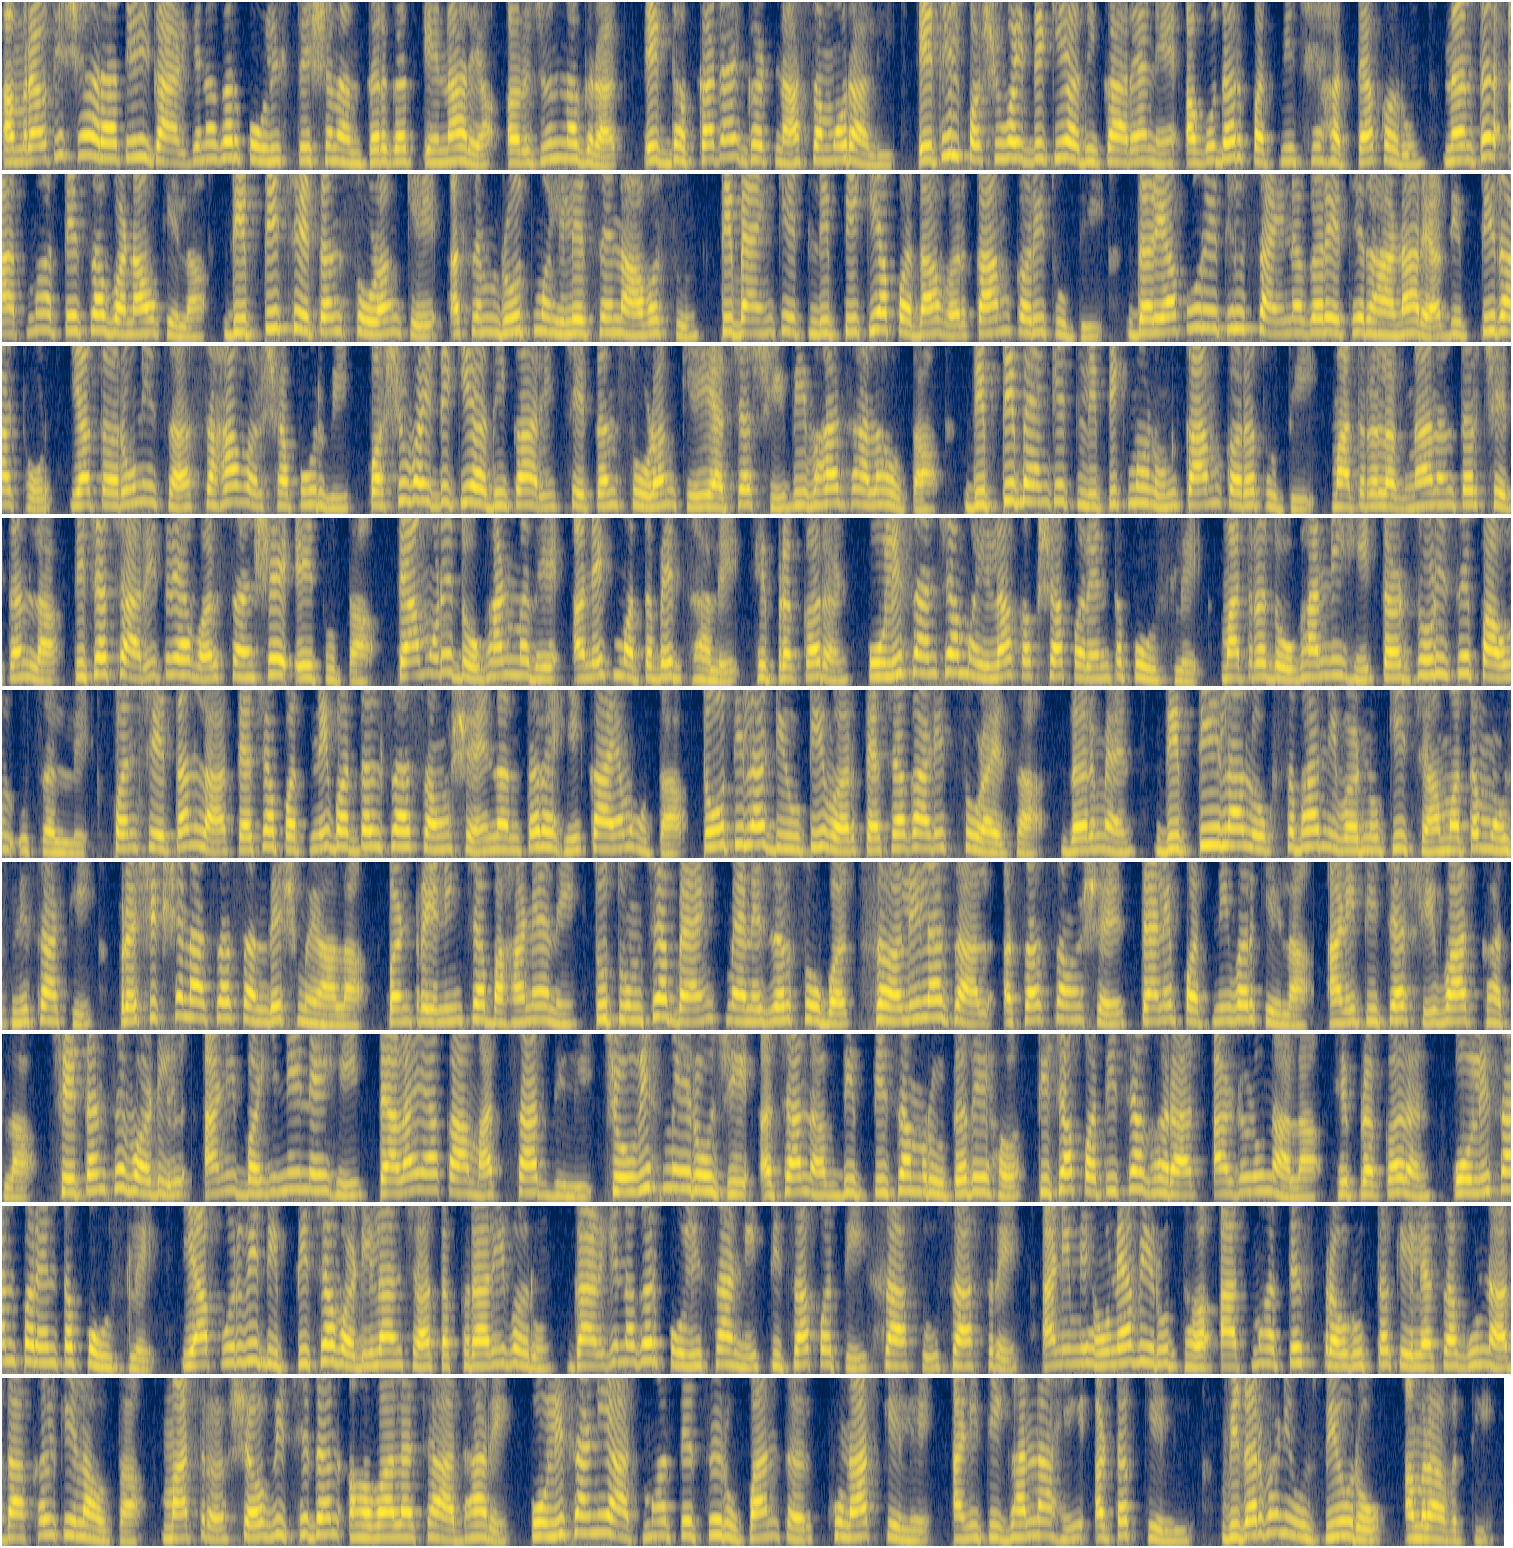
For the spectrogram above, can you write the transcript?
अमरावती शहरातील Gadgenagar police station अंतर्गत येणाऱ्या अर्जुन नगरात एक धक्कादायक घटना समोर आली. येथील पशुवैद्यकीय अधिकाऱ्याने अगोदर पत्नीची हत्या करून नंतर आत्महत्येचा बनाव केला. दीप्ती चेतन सोळंके असे मृत महिलेचे नाव असून ती बँकेत लिपिक या पदावर काम करीत होती. दर्यापूर येथील साईनगर येथे राहणाऱ्या दीप्ती राठोड या तरुणीचा सहा वर्षापूर्वी पशुवैद्यकीय अधिकारी चेतन सोळंके याच्याशी विवाह झाला होता. दीप्ती बँकेत लिपिक म्हणून काम करत होती. मात्र लग्नानंतर चेतनला तिच्या चारित्र्यावर संशय येत होता. त्यामुळे दोघांमध्ये अनेक मतभेद झाले. हे प्रकरण पोलिसांच्या महिला कक्षापर्यंत पोहोचले. मात्र दोघांनीही तडजोडीचे पाऊल उचलले. पण चेतनला त्याच्या पत्नीबद्दलचा संशय नंतरही कायम होता. तो तिला ड्युटीवर त्याच्या गाडीत सोडायचा. दरम्यान दीप्तीला लोकसभा निवडणुकीच्या मतमोजणीसाठी प्रशिक्षणाचा संदेश मिळाला. पण ट्रेनिंगच्या बहाण्याने तू तुमच्या बँक मॅनेजर सोबत सहलीला जाल असा संशय त्याने पत्नीवर केला आणि तिच्याशी वाद घातला. चेतनचे वडील आणि बहिणीनेही त्याला या कामात साथ दिली. चोवीस मे रोजी अचानक दीप्तीचा मृतदेह तिच्या पतीच्या घरात आढळून आला. हे प्रकरण पोलिसांपर्यंत पोहोचले. यापूर्वी दीप्तीच्या वडिलांच्या तक्रारीवरून गाडगेनगर पोलिसांनी तिचा पती सासू सासरे आणि मेहुण्याविरुद्ध आत्महत्येस प्रवृत्त केल्याचा गुन्हा दाखल केला होता. मात्र शवविच्छेदन अहवालाच्या आधारे पोलिसांनी आत्महत्येचे रूपांतर खुनात केले आणि तिघांनाही अटक केली. Vidarbha news bureau Amravati.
